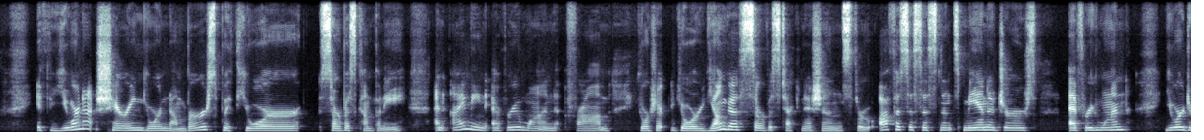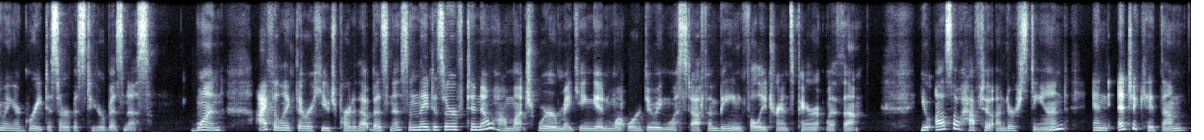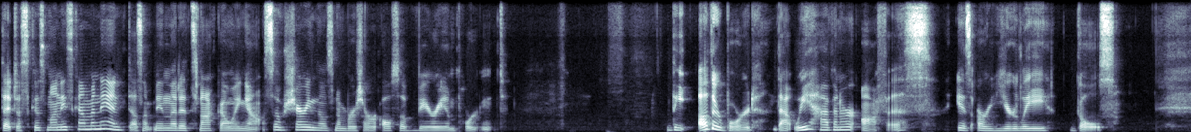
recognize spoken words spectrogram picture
If you are not sharing your numbers with your service company, and I mean everyone from your your youngest service technicians through office assistants, managers, everyone, you are doing a great disservice to your business. One, I feel like they're a huge part of that business and they deserve to know how much we're making and what we're doing with stuff and being fully transparent with them. You also have to understand and educate them that just because money's coming in doesn't mean that it's not going out. So, sharing those numbers are also very important. The other board that we have in our office is our yearly goals.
